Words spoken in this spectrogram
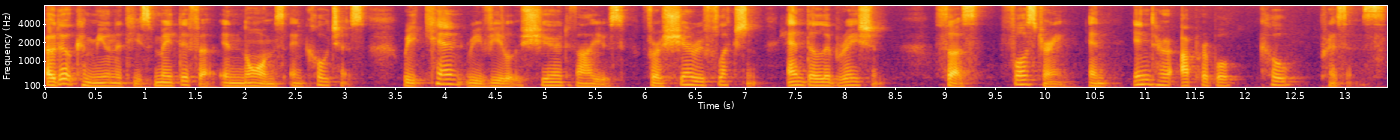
Although communities may differ in norms and cultures, we can reveal shared values for shared reflection and deliberation, thus fostering an interoperable co-presence.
